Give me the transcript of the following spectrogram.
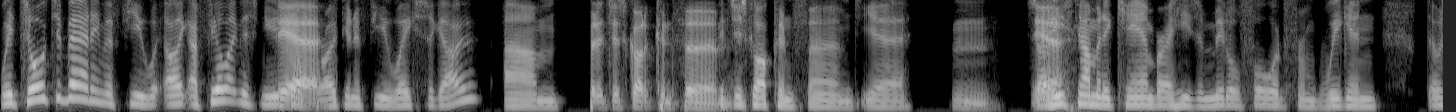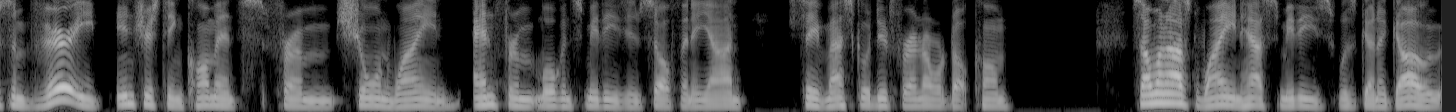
We talked about him a few. Like I feel like this news Yeah. got broken a few weeks ago. Um, But it just got confirmed. it just got confirmed. Yeah. Hmm. So Yeah. he's coming to Canberra. He's a middle forward from Wigan. There was some very interesting comments from Shaun Wane and from Morgan Smithies himself in a yarn Steve Mascord did for NRL.com. Someone asked Wane how Smithies was going to go.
